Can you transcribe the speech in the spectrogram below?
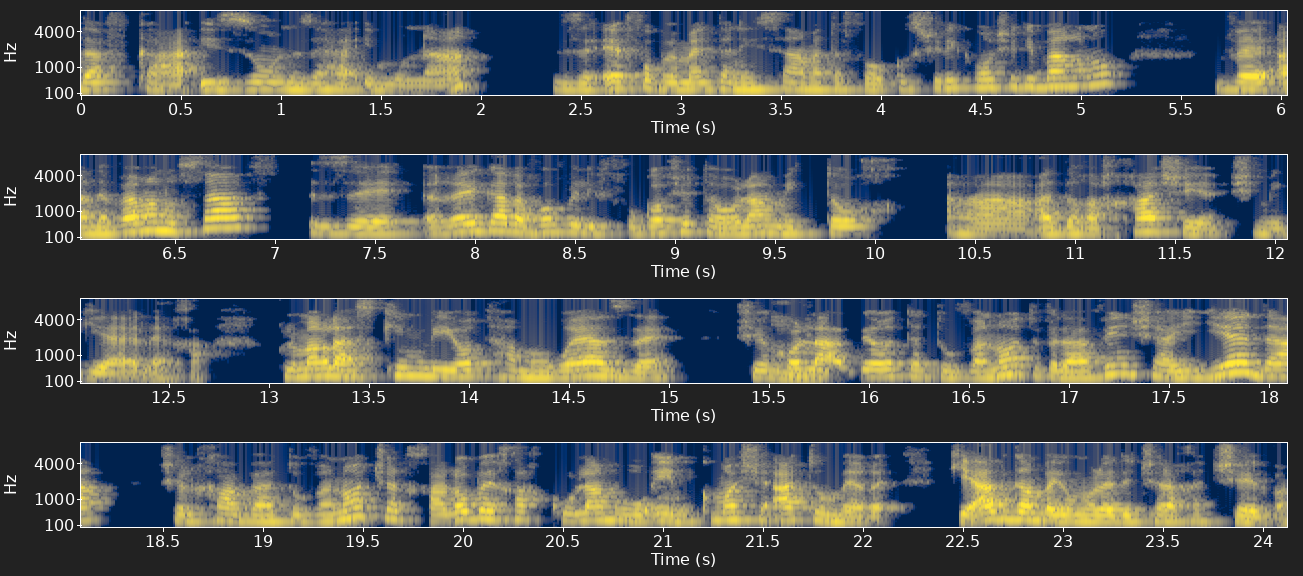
דווקא האיזון זה האמונה, זה איפה באמת אני שמה את הפוקוס שלי כמו שדיברנו, והדבר הנוסף זה רגע לבוא ולפגוש את העולם מתוך ההדרכה ש, שמגיעה אליך. כלומר להסכים להיות המורה הזה שיכול mm. להעביר את התובנות ולהבין שהידע שלך והתובנות שלך לא בהכרח כולם רואים, כמו שאת אומרת, כי את גם ביום הולדת שלך את שבע.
